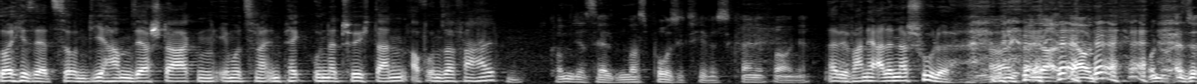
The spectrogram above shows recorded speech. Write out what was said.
solche Sätze und die haben sehr starken emotionalen Impact und natürlich dann auf unser Verhalten. Kommt ja selten was Positives, keine Frage. Ja, wir waren ja alle in der Schule. Ja, ja, und, und, also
